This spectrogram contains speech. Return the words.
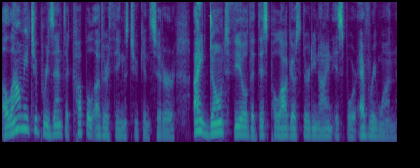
Allow me to present a couple other things to consider. I don't feel that this Pelagos 39 is for everyone.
